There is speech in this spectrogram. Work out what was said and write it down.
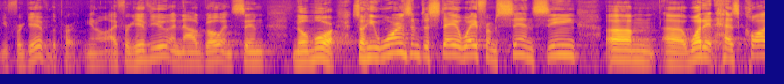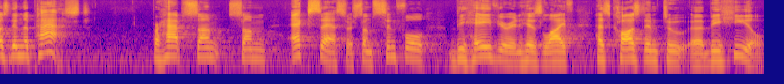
you forgive the person. You know, I forgive you and now go and sin no more. So he warns them to stay away from sin, seeing um, uh, what it has caused in the past. Perhaps some, some excess or some sinful behavior in his life has caused him to uh, be healed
